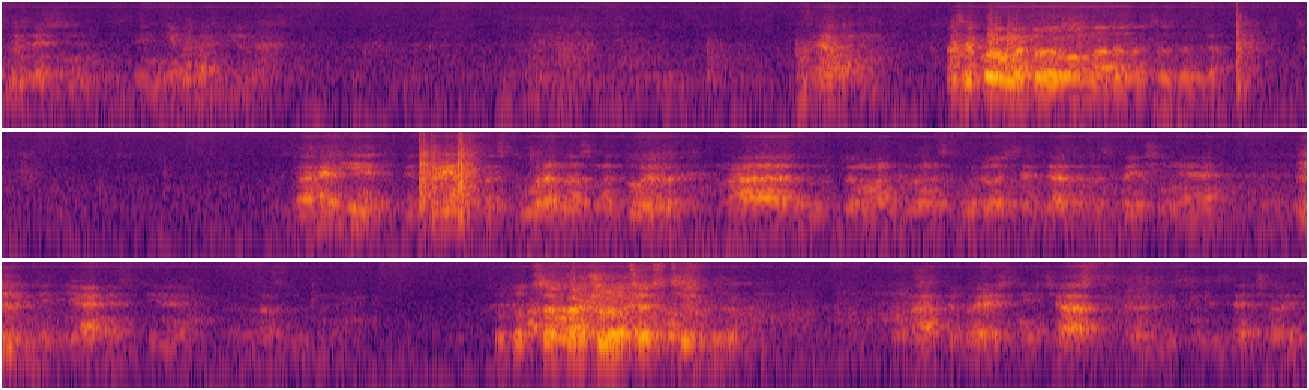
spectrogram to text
Убыточности не планируется. В целом, А з якою метою вам надана ця земля? Взагалі підприємство створено з метою на той момент, коли не створювалося, для забезпечення життєдіяльності засуджених. Тобто це харчується з цих. На теперішній час е, 80 чоловік.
